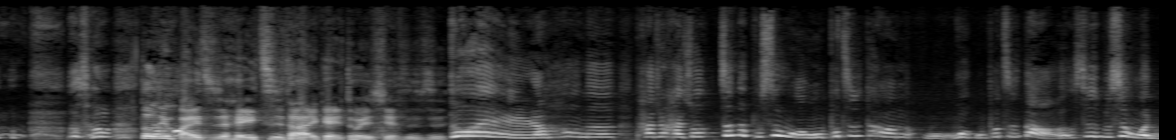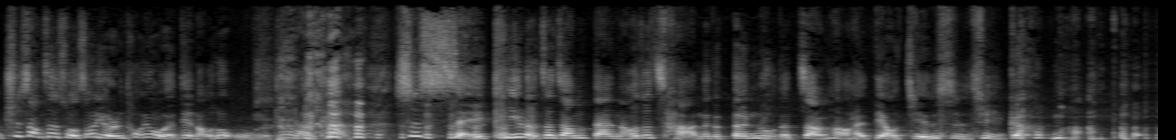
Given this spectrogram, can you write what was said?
我 说都已经白纸黑字，他还可以推卸，是不是？对，然后呢，他就还说真的不是我，我不知道，我我我不知道是不是我去上厕所的时候有人偷用我的电脑。我说我们就来看是谁踢了这张单，然后就查那个登录的账号，还调监视器干嘛的？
